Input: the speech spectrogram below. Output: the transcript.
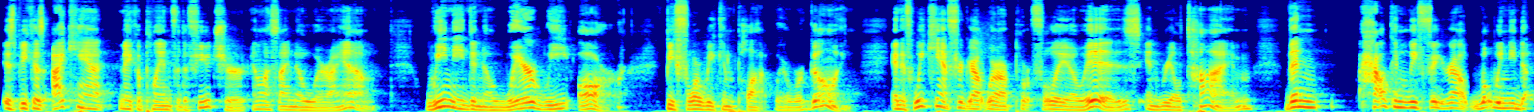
is because I can't make a plan for the future unless I know where I am. We need to know where we are before we can plot where we're going. And if we can't figure out where our portfolio is in real time, then how can we figure out what we need to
